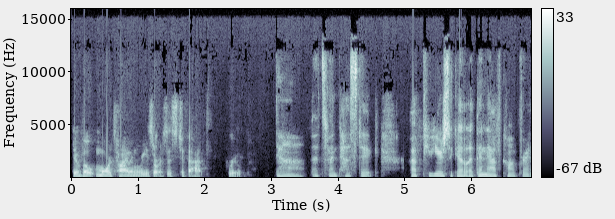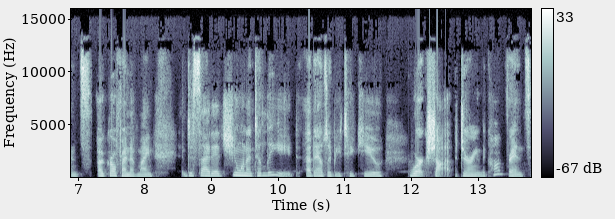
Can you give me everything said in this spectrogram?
devote more time and resources to that group. Yeah, that's fantastic. A few years ago at the NAAF conference, a girlfriend of mine decided she wanted to lead an LGBTQ workshop during the conference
